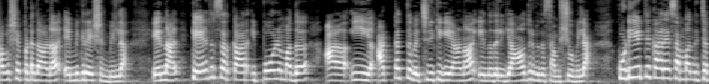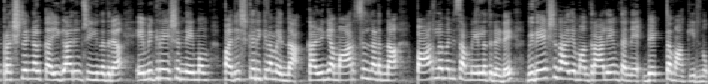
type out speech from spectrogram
ആവശ്യപ്പെട്ടതാണ് എമിഗ്രേഷൻ ബില്ല്. എന്നാൽ കേന്ദ്ര സർക്കാർ ഇപ്പോഴും അത് ഈ അട്ടത്ത് വെച്ചിരിക്കുകയാണ് എന്നതിൽ യാതൊരുവിധ സംശയവുമില്ല. കുടിയേറ്റക്കാരെ സംബന്ധിച്ച പ്രശ്നങ്ങൾ കൈകാര്യം ചെയ്യുന്നതിന് എമിഗ്രേഷൻ നിയമം പരിഷ്കരിക്കണമെന്ന് കഴിഞ്ഞ മാർച്ചിൽ നടന്ന പാർലമെന്റ് സമ്മേളനത്തിനിടെ വിദേശകാര്യ മന്ത്രാലയം തന്നെ വ്യക്തമാക്കിയിരുന്നു.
